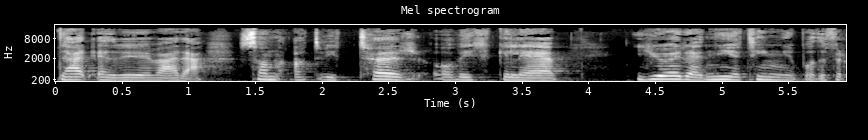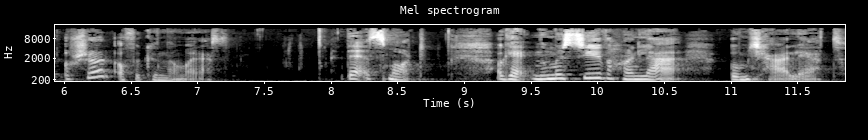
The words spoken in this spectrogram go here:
Der er det vi vil være. Sånn at vi tør å virkelig gjøre nye ting både for oss sjøl og for kundene våre. Det er smart. Ok, Nummer syv handler om kjærlighet.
